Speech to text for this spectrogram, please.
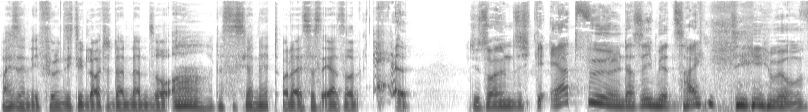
Weiß ich nicht, fühlen sich die Leute dann dann so, oh, das ist ja nett, oder ist das eher so ein, äh, Die sollen sich geehrt fühlen, dass ich mir Zeit nehme. Und,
